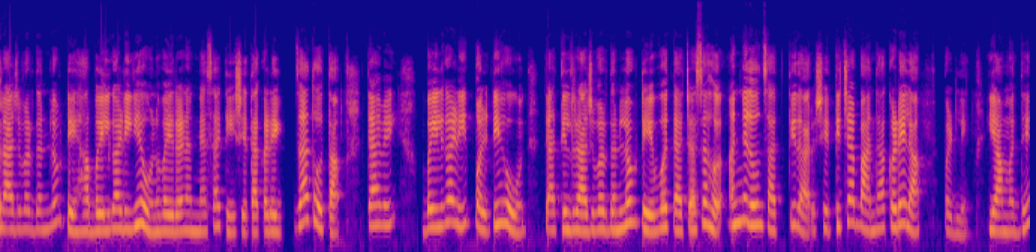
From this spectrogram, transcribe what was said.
राजवर्धन लवटे हा बैलगाडी घेऊन वैरण आणण्यासाठी शेताकडे जात होता. त्यावेळी बैलगाडी पलटी होऊन त्यातील राजवर्धन लवटे व त्याच्यासह अन्य दोन साथीदार शेतीच्या बांधाकडेला पडले. यामध्ये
